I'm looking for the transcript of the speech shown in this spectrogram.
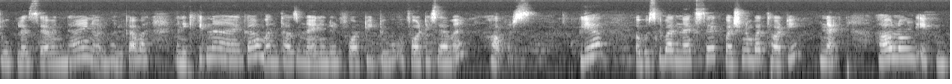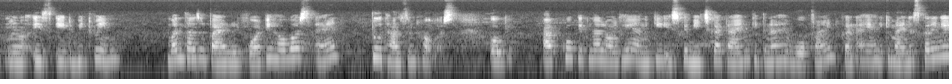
two plus seven nine और वन का वन, यानी कि कितना आएगा? One thousand nine hundred forty two forty seven hours clear अब उसके बाद नेक्स्ट है question number thirty nine how long it is it between one thousand five hundred forty hours and two thousand hours okay आपको कितना लॉन्ग है, यानी कि इसके बीच का टाइम कितना है, वो फाइंड करना है, यानी कि माइनस करेंगे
